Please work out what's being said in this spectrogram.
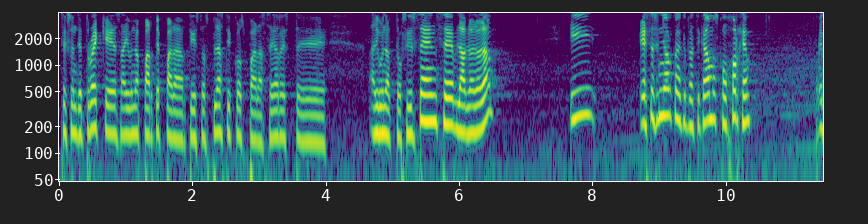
sección de trueques, hay una parte para artistas plásticos, para hacer este algún actor circense, bla, bla, bla, bla. Y este señor con el que platicábamos con Jorge, eh,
